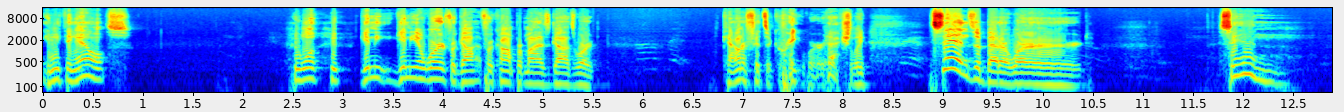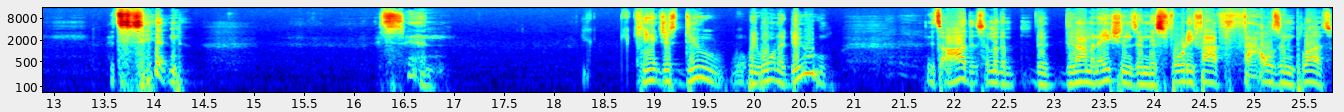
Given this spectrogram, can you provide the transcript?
Anything else? Who want? Who, give me give me a word for God for compromise God's word. Counterfeit. Counterfeit's a great word, actually. Sin's a better word. Sin. It's sin. It's sin You can't just do what we want to do. It's odd that some of the, the denominations in this 45,000 plus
